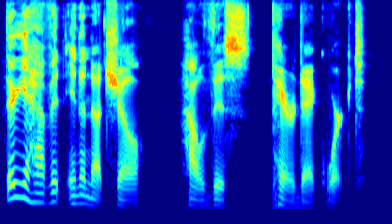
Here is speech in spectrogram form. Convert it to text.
there you have it in a nutshell how this Pear Deck worked.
